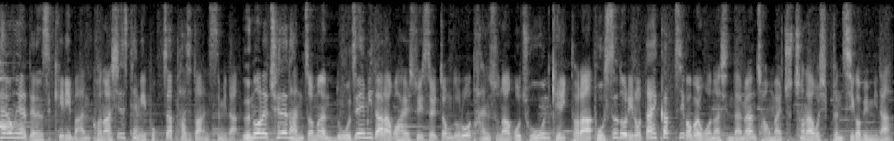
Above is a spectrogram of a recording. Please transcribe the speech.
사용해야 되는 스킬이 많거나 시스템이 복잡하지도 않습니다. 은월의 최대 단점은 노잼이다라고 할 수 있을 정도로 단순하고 좋은 캐릭터라 보스돌이로 딸깍 직업을 원하신다면 정말 추천하고 싶은 직업입니다.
